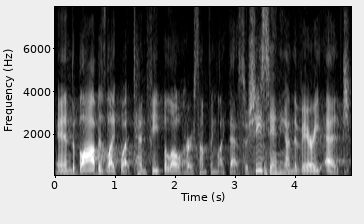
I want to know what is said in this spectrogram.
and the blob is like, what, 10 feet below her, something like that. So she's standing on the very edge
